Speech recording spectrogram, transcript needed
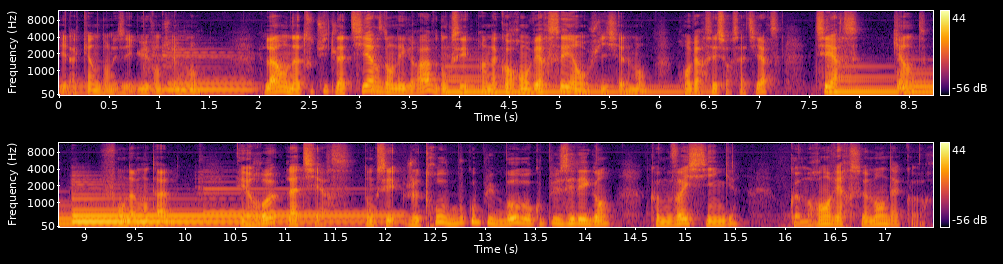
et la quinte dans les aigus éventuellement. Là on a tout de suite la tierce dans les graves, donc c'est un accord renversé hein, officiellement, renversé sur sa tierce, tierce, quinte, fondamentale, et re la tierce. Donc c'est, je trouve, beaucoup plus beau, beaucoup plus élégant comme voicing, comme renversement d'accords.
